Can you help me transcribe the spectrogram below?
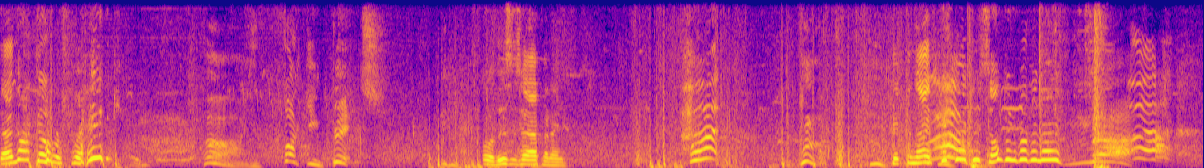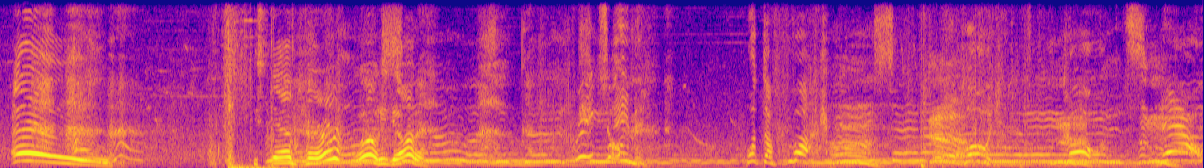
That knocked over Frank? Oh, you fucking bitch! Oh, this is happening. Huh? Pick the knife. You gotta do something about the knife. Oh! He stabbed her? Whoa, he got her. Damon! What the fuck? Chloe! Go! Now!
